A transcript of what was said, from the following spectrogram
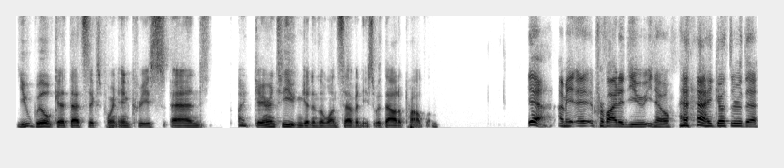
you will get that six point increase. And I guarantee you can get in the 170s without a problem. Yeah. I mean, it provided you, you know, go through the,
